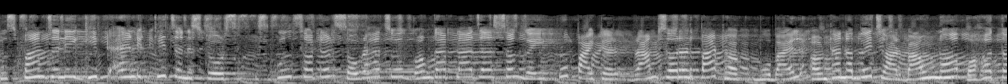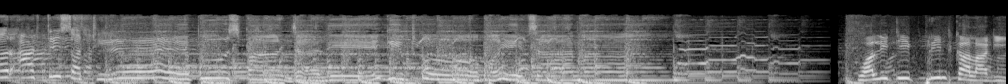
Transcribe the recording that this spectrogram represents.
Pushpanjali gift and kitchen stores school shutter Sauraha Chowk Ganga plaza सँगै प्रोपाइटर रामशरण पाठक मोबाइल अन्ठानब्बे चार बाहन्न बहत्तर आठ त्रिसठी पुष्पाञ्जली गिफ्टको पहिचान। क्वालिटी प्रिन्टका लागि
